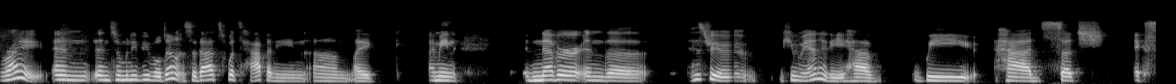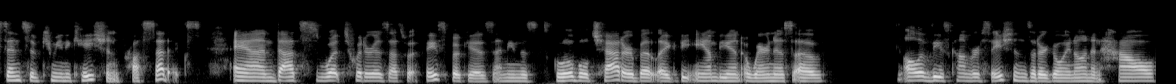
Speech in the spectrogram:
Right and and so many people don't. So that's what's happening um like i mean never in the history of humanity have we had such extensive communication prosthetics. And that's what twitter is that's what facebook is. I mean this global chatter but like the ambient awareness of all of these conversations that are going on and how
